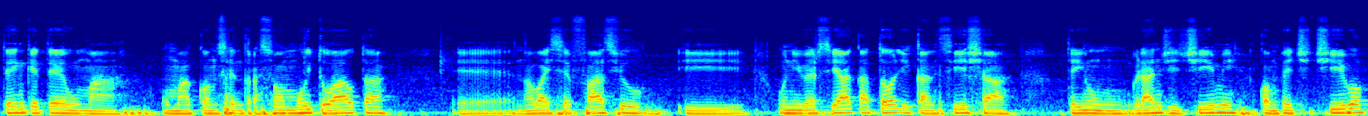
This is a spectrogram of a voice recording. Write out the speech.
tem que ter uma, uma concentração muito alta, eh, não vai ser fácil e Universidade Católica em si já tem um grande time competitivo,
